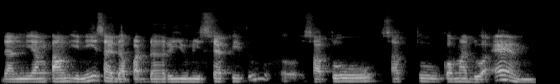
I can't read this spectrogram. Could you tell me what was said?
Dan yang tahun ini saya dapat dari UNICEF itu eh, satu 1,2 m.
